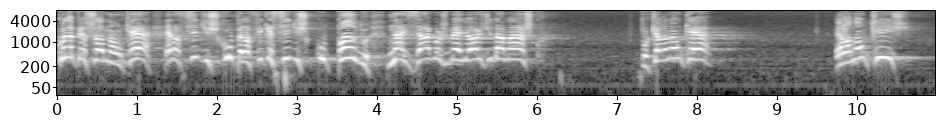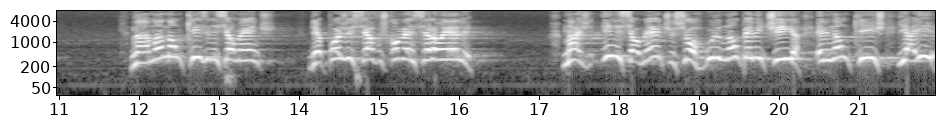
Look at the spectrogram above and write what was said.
Quando a pessoa não quer, ela se desculpa, ela fica se desculpando nas águas melhores de Damasco, porque ela não quer, ela não quis. Naamã não quis inicialmente, depois os servos convenceram ele. Mas inicialmente seu orgulho não permitia, ele não quis, e aí,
